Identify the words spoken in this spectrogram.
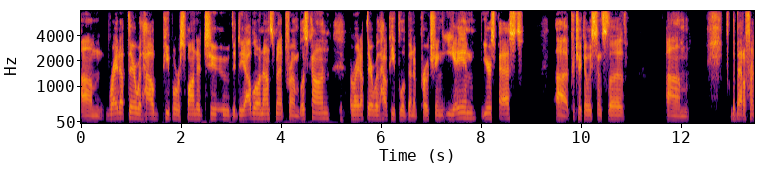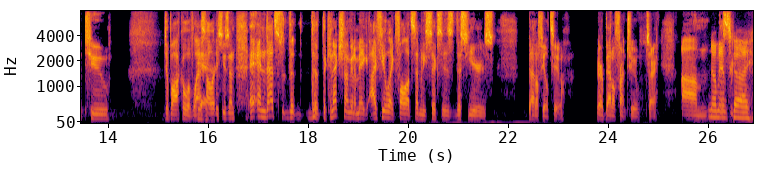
Um, right up there with how people responded to the Diablo announcement from BlizzCon. Right up there with how people have been approaching EA in years past, uh, particularly since the um, the Battlefront Two debacle of last Yeah. holiday season, A- and that's the the, the connection I'm going to make. I feel like Fallout 76 is this year's Battlefield 2 or Battlefront 2. Sorry, um, No Man's this- Sky.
